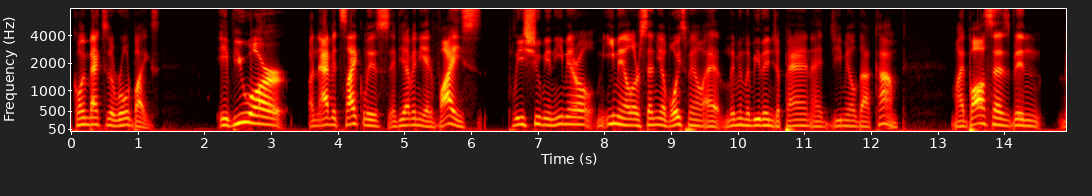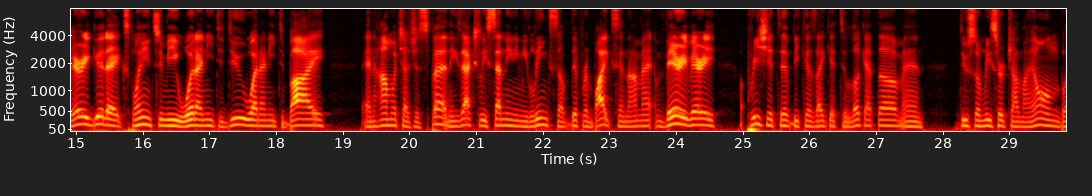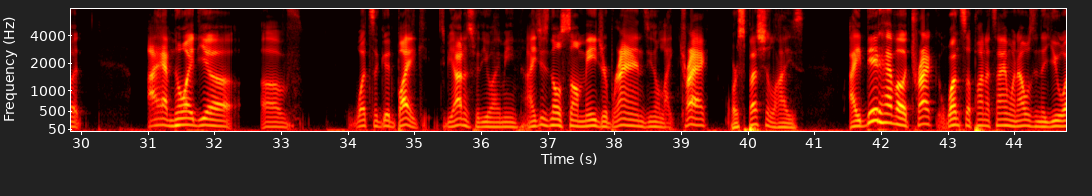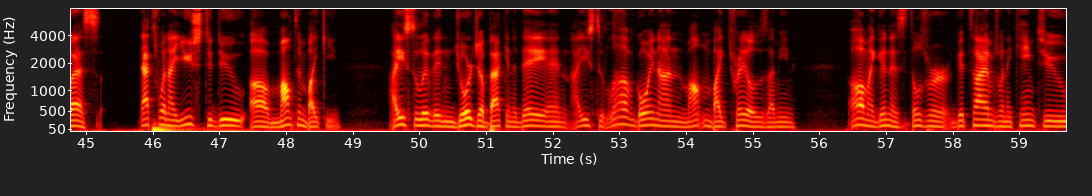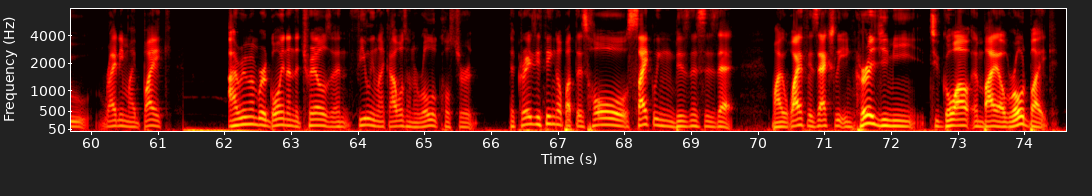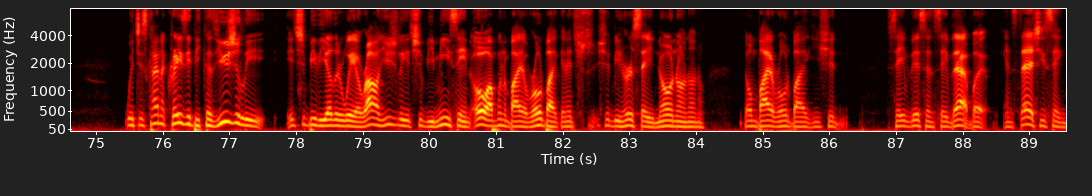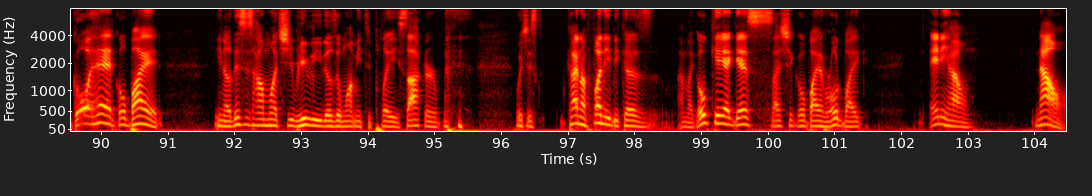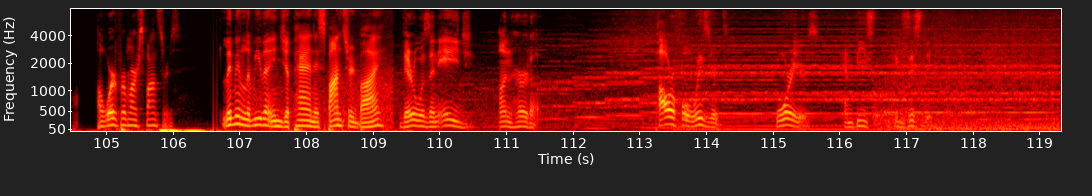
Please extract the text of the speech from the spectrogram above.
Going back to the road bikes, if you are an avid cyclist, if you have any advice, please shoot me an email, email or send me a voicemail at livinglavidainjapan at gmail.com. My boss has been very good at explaining to me what I need to do, what I need to buy, and how much I should spend. He's actually sending me links of different bikes, and I'm very, very appreciative because I get to look at them and do some research on my own. But I have no idea of what's a good bike. To be honest with you, I mean, I just know some major brands, you know, like Trek or Specialized. I did have a Trek once upon a time when I was in the US. That's when I used to do uh, mountain biking. I used to live in Georgia back in the day, and I used to love going on mountain bike trails. I mean, oh my goodness, those were good times when it came to riding my bike. I remember going on the trails and feeling like I was on a roller coaster. The crazy thing about this whole cycling business is that my wife is actually encouraging me to go out and buy a road bike, which is kind of crazy because usually it should be the other way around. Usually it should be me saying, "Oh, I'm going to buy a road bike," and it sh- should be her saying, "No, no, no, no. Don't buy a road bike. You should save this and save that." But instead, she's saying, "Go ahead, go buy it." You know, this is how much she really doesn't want me to play soccer, which is kind of funny because I'm like, okay, I guess I should go buy a road bike. Anyhow, now a word from our sponsors. Living La Vida in Japan is sponsored by. There was an age unheard of. Powerful wizards, warriors, and beasts existed.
